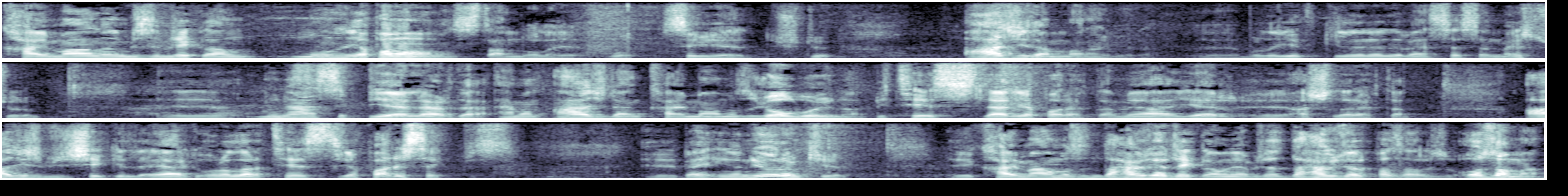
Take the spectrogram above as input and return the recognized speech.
kaymağının bizim reklamını yapamamamızdan dolayı bu seviyeye düştü. Acilen bana göre e, burada yetkililere de ben seslenmek istiyorum. E, münasip bir yerlerde hemen acilen kaymağımızı yol boyuna bir tesisler yaparaktan veya yer e, açılaraktan acil bir şekilde eğer ki oralara tesis yapar isek biz e, ben inanıyorum ki e, kaymağımızın daha güzel reklamını yapacağız, daha güzel pazarlayacağız. O zaman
